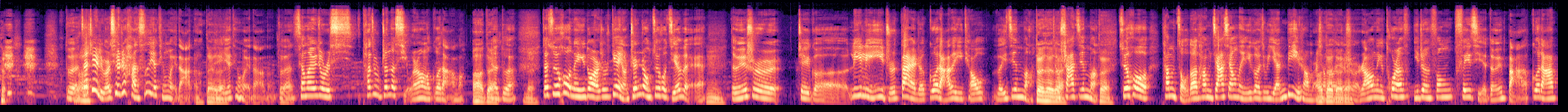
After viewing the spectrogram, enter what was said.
对，在这里边，其实这汉斯也挺伟大的啊，对对也也挺伟大的。对，相当于就是喜，他就是真的喜欢上了戈达嘛。啊，哎，对对，对，在最后那一段，就是电影真正最后结尾，嗯等于是这个莉莉一直带着戈达的一条围巾嘛，就对对就纱巾嘛。对，最后他们走到他们家乡的一个就岩壁上面，啊相当于是，对对然后那个突然一阵风飞起，等于把戈达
